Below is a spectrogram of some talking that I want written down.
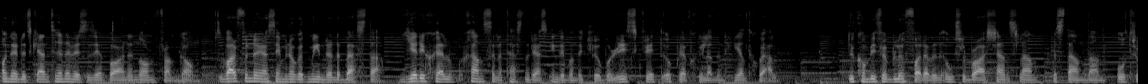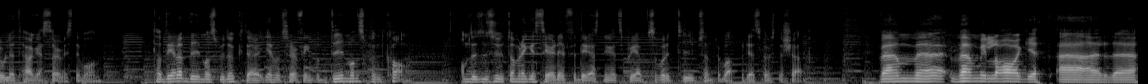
och nöjdhetsgarantin har visat sig att vara en enorm framgång. Så varför nöja sig med något mindre än det bästa? Ge dig själv chansen att testa deras innebandyklubbor riskfritt och upplev skillnaden helt själv. Du kommer bli förbluffad över den oslagbara känslan, prestandan och otroligt höga servicenivån. Ta del av Demons produkter genom att surfa in på demons.com. Om du dessutom registrerar dig för deras nyhetsbrev så får du typ 10% rabatt på deras första köp. Vem, eh, vem i laget är, eh,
